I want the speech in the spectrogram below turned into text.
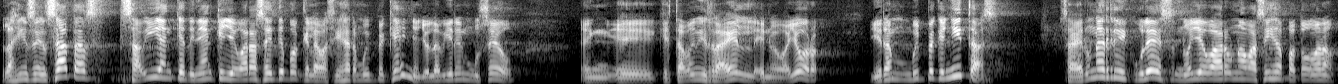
Las insensatas sabían que tenían que llevar aceite porque la vasija era muy pequeña. Yo la vi en el museo eh, que estaba en Israel, en Nueva York, y eran muy pequeñitas. O sea, era una ridiculez no llevar una vasija para toda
